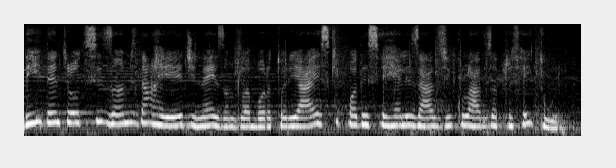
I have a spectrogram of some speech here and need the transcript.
e dentre outros exames da rede, né, exames laboratoriais que podem ser realizados vinculados à prefeitura.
